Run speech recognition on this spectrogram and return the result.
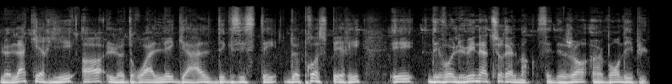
le lac Erie a le droit légal d'exister, de prospérer et d'évoluer naturellement. C'est déjà un bon début.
